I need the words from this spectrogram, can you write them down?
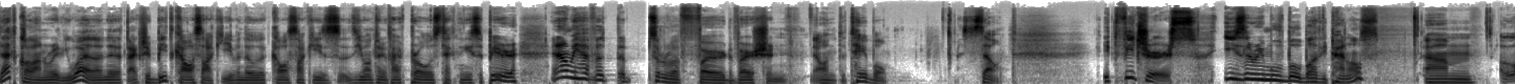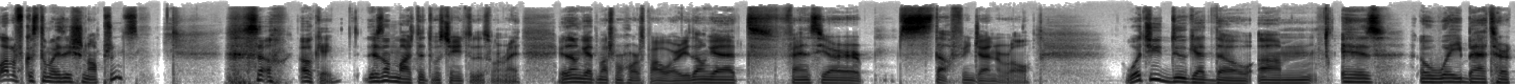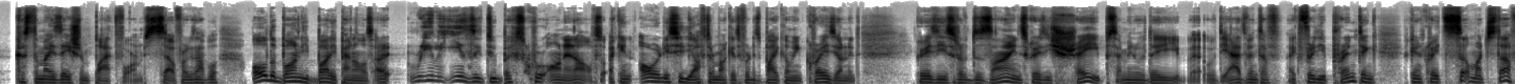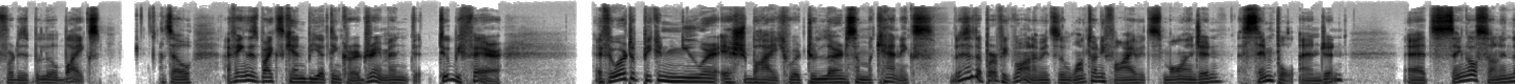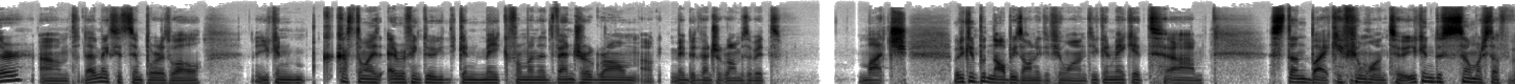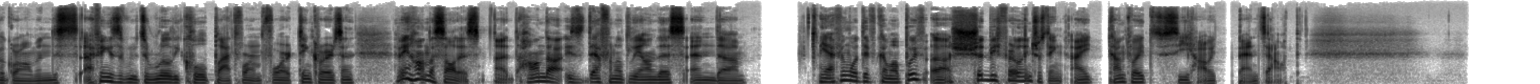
That caught on really well, and it actually beat Kawasaki, even though the Kawasaki's Z125 Pro is technically superior. And now we have a, a sort of a third version on the table. So, it features easily removable body panels, um, a lot of customization options. So, okay, there's not much that was changed to this one, right? You don't get much more horsepower. You don't get fancier stuff in general. What you do get though um, is a way better customization platform. So, for example, all the body body panels are really easy to screw on and off. So I can already see the aftermarket for this bike going crazy on it. Crazy sort of designs, crazy shapes. I mean, with the uh, with the advent of like 3D printing, you can create so much stuff for these little bikes. So I think these bikes can be a Tinkerer dream. And to be fair, if you were to pick a newer-ish bike where to learn some mechanics, this is the perfect one. I mean, it's a 125, it's small engine, a simple engine, it's single cylinder, um, so that makes it simpler as well. You can customize everything to you can make from an adventure grom. Okay, maybe adventure grom is a bit much, but you can put knobbies on it if you want. You can make it um, stunt bike if you want to. You can do so much stuff with a Grom, and this I think it's a, it's a really cool platform for tinkerers. And I think Honda saw this. Uh, Honda is definitely on this, and um, yeah, I think what they've come up with uh, should be fairly interesting. I can't wait to see how it pans out.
